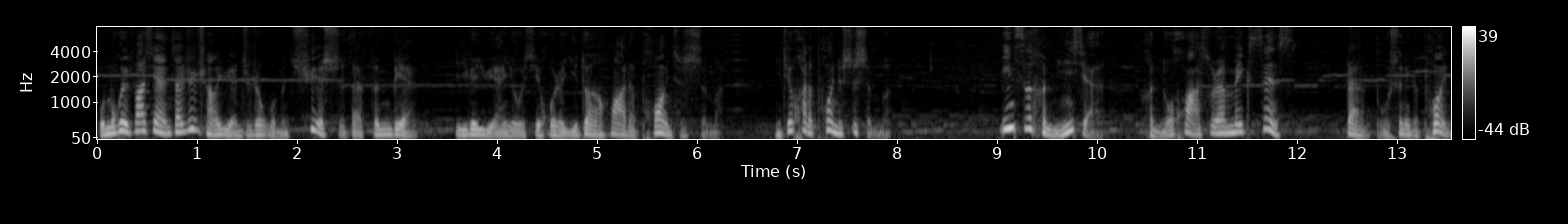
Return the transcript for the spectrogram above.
我们会发现，在日常语言之中，我们确实在分辨一个语言游戏或者一段话的 point 是什么。你这话的 point 是什么？因此很明显，很多话虽然 make sense，但不是那个 point，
